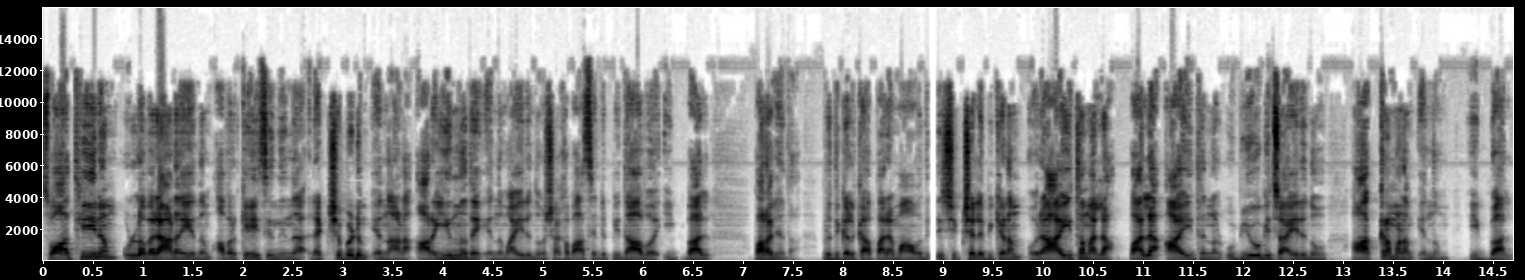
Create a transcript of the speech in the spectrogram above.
സ്വാധീനം ഉള്ളവരാണ് എന്നും അവർ കേസിൽ നിന്ന് രക്ഷപ്പെടും എന്നാണ് അറിയുന്നത് എന്നുമായിരുന്നു ഷഹബാസിന്റെ പിതാവ് ഇക്ബാൽ പറഞ്ഞത്. പ്രതികൾക്ക് പരമാവധി ശിക്ഷ ലഭിക്കണം. ഒരായുധമല്ല പല ആയുധങ്ങൾ ഉപയോഗിച്ചായിരുന്നു ആക്രമണം എന്നും ഇക്ബാൽ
